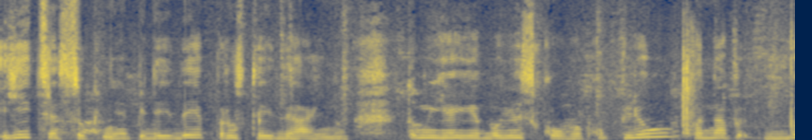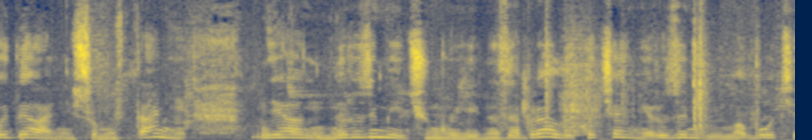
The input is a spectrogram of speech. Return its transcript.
їй ця сукня підійде просто ідеально. Тому я її обов'язково куплю. Вона в- ідеальнішому стані. Я не розумію, чому її не забрали, хоча ні, розумію. Мабуть,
